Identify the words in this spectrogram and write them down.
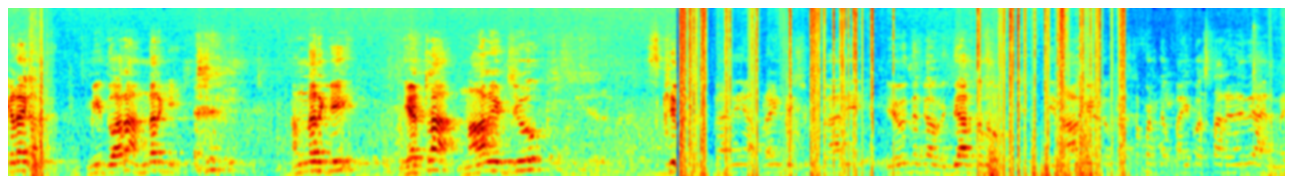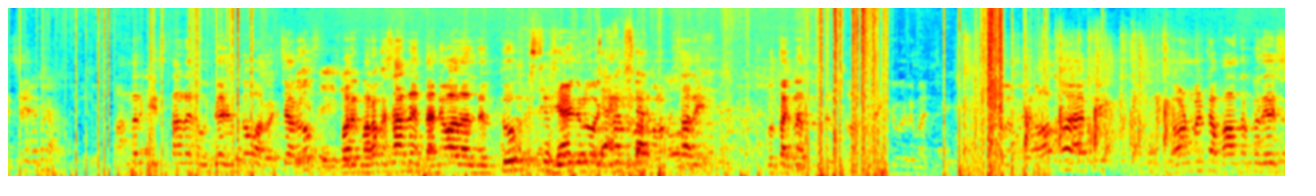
ఇక్కడే కాదు మీ ద్వారా అందరికీ. అందరికీ ఎట్లా నాలెడ్జ్ స్కిల్స్ కానీ అప్రెంటిస్షిప్ కానీ ఏ విధంగా విద్యార్థులు ఈ నాలుగేళ్ళు కష్టపడితే పైకి వస్తారనేది ఆయన మెసేజ్ అందరికీ ఇస్తాడనే ఉద్దేశంతో వారు వచ్చారు. మరి మరొకసారి నేను ధన్యవాదాలు తెలుపుతూ స్టేజ్లో వచ్చినందుకు మరొకసారి కృతజ్ఞతలు తెలుపుతున్నాను. Thank you very much also happy government of Andhra Pradesh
